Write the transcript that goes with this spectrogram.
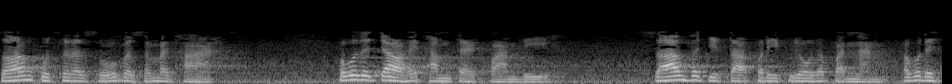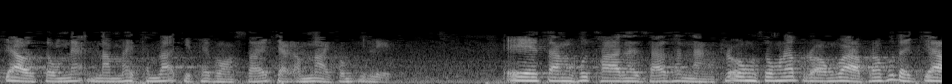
สองกุศลสูปสมทาพระพุทธเจ้าให้ทำแต่ความดีสามสจิตตปริโยธปันนัง พระพุทธเจ้าทรงแนะนำให้ทำละจิตให้ผ่องใสจากอำนาจของกิเลส เอตังพุทธานาสาสนังพระองค์ทรงรับรองว่าพระพุทธเจ้า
